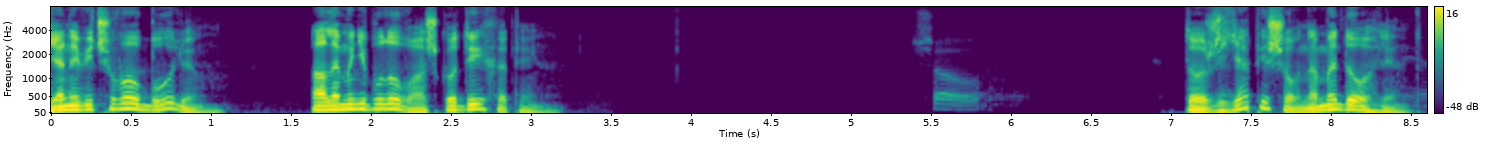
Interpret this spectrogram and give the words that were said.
Я не відчував болю, але мені було важко дихати. Тож я пішов на медогляд.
